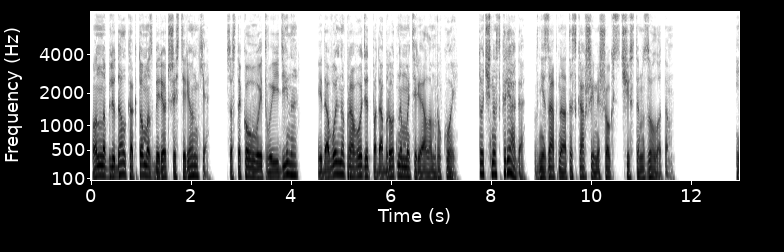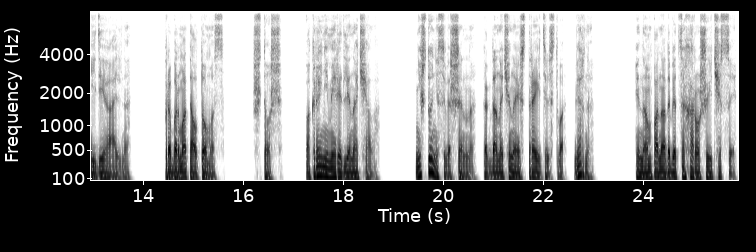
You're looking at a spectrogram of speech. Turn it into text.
Он наблюдал, как Томас берет шестеренки, состыковывает воедино и довольно проводит по добротным материалам рукой. Точно скряга, внезапно отыскавший мешок с чистым золотом. «Идеально», — пробормотал Томас. «Что ж, по крайней мере для начала. Ничто не совершенно, когда начинаешь строительство, верно? И нам понадобятся хорошие часы.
